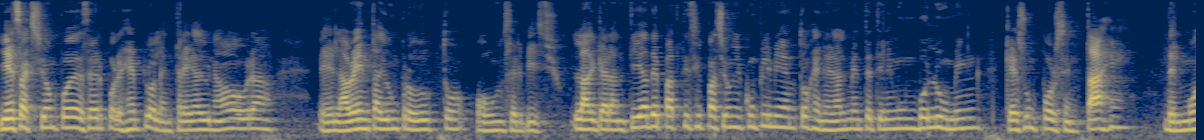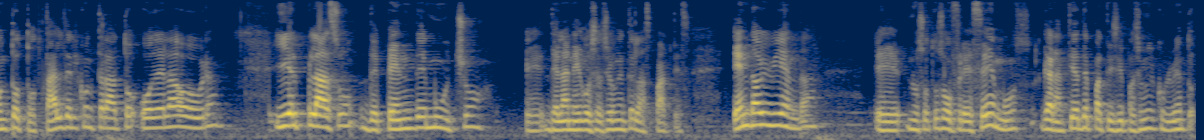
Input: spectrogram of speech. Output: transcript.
y esa acción puede ser, por ejemplo, la entrega de una obra, eh, la venta de un producto o un servicio. Las garantías de participación y cumplimiento generalmente tienen un volumen que es un porcentaje del monto total del contrato o de la obra y el plazo depende mucho eh, de la negociación entre las partes. En la vivienda, eh, nosotros ofrecemos garantías de participación y cumplimiento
